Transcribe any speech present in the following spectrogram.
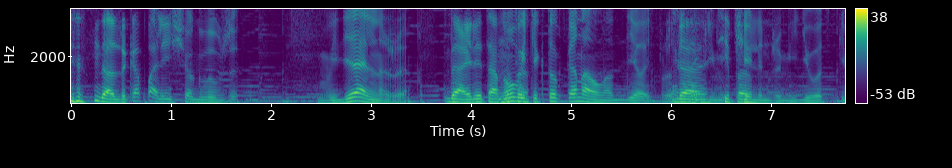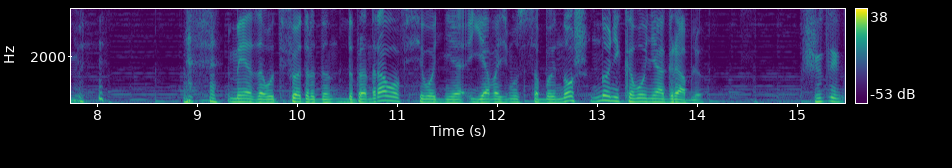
Да, закопали еще глубже. Идеально же. Да, или там... Новый тикток-канал надо делать просто Да, такими типа- челленджами идиотскими. Меня зовут Федор Добронравов. Сегодня я возьму с собой нож, но никого не ограблю. Что ты,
